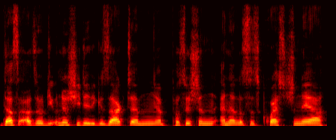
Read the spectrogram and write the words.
Das also die Unterschiede, wie gesagt, ähm, Position Analysis Questionnaire,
